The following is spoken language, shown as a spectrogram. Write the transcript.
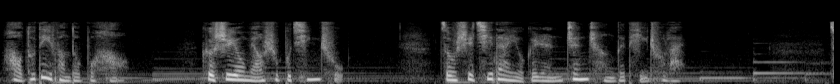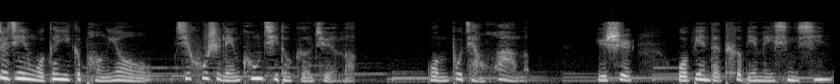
好多地方都不好，可是又描述不清楚，总是期待有个人真诚的提出来。最近我跟一个朋友几乎是连空气都隔绝了。我们不讲话了，于是我变得特别没信心，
